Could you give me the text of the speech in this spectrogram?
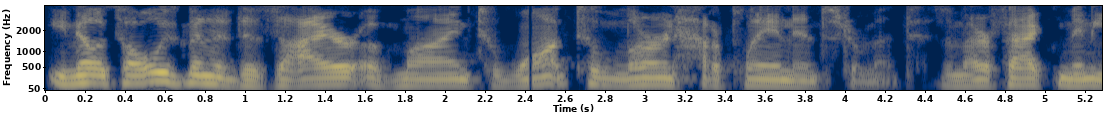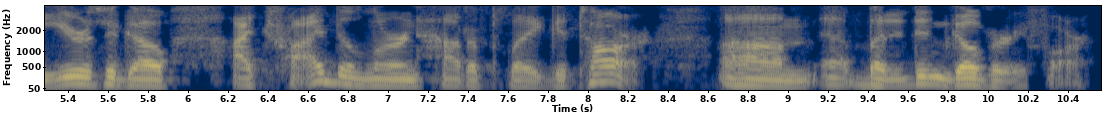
You know, it's always been a desire of mine to want to learn how to play an instrument. As a matter of fact, many years ago, I tried to learn how to play guitar, um, uh, but it didn't go very far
